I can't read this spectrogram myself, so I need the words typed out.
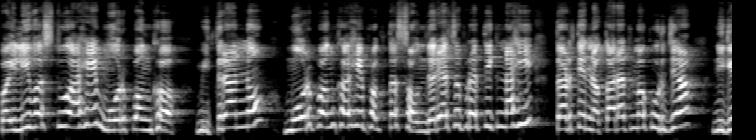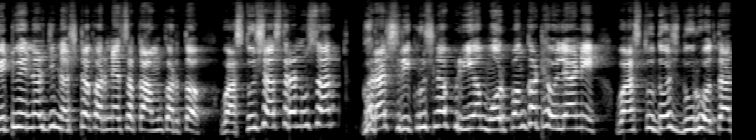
पहिली वस्तू आहे मोरपंख. मित्रांनो मोरपंख हे फक्त सौंदर्याचं प्रतीक नाही तर ते नकारात्मक ऊर्जा निगेटिव्ह एनर्जी नष्ट करण्याचं काम करतं. वास्तुशास्त्रानुसार घरात श्रीकृष्ण प्रिय मोरपंख ठेवल्याने वास्तुदोष दूर होतात.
